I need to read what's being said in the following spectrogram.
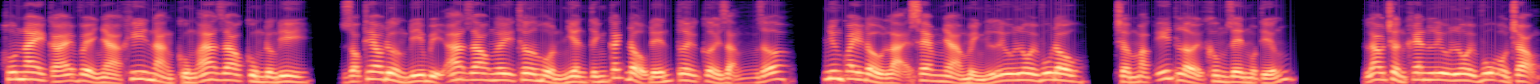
Hôm nay cái về nhà khi nàng cùng A Giao cùng đường đi, dọc theo đường đi bị A Giao ngây thơ hồn nhiên tính cách đậu đến tươi cười rặng rỡ, nhưng quay đầu lại xem nhà mình lưu lôi vũ đâu, trầm mặc ít lời không rên một tiếng. Lao Trần khen lưu lôi vũ ổn trọng,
